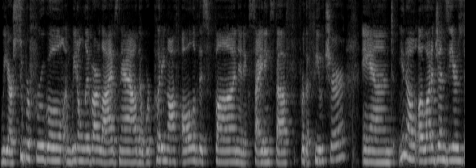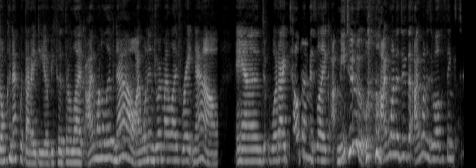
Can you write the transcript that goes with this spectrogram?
we are super frugal and we don't live our lives now that we're putting off all of this fun and exciting stuff for the future. And you know a lot of gen zers don't connect with that idea because they're like i want to live now. I want to enjoy my life right now. And what i tell them is like uh, me too. I want to do that i want to do all the things too.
